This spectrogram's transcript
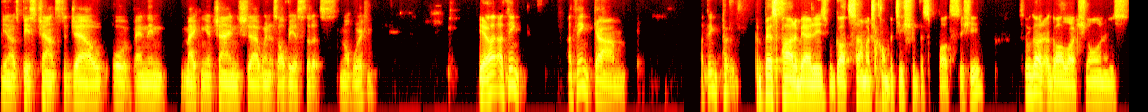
you know, its best chance to gel, or and then making a change uh, when it's obvious that it's not working? Yeah, I think, I think, um, I think the best part about it is we've got so much competition for spots this year. So we've got a guy like Shaun who's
